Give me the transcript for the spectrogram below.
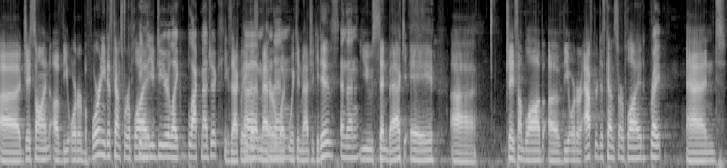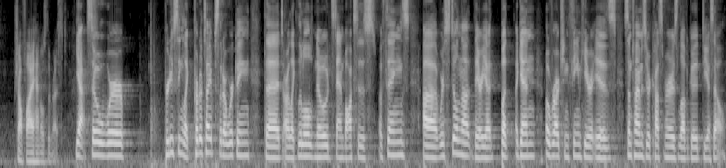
uh, JSON of the order before any discounts were applied. And you do your like black magic. Exactly. It um, doesn't matter what wicked magic it is. And then you send back a uh, JSON blob of the order after discounts are applied. Right. And Shopify handles the rest. Yeah, so we're producing like prototypes that are working that are like little node sandboxes of things. Uh, we're still not there yet, but again, overarching theme here is sometimes your customers love good DSL,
